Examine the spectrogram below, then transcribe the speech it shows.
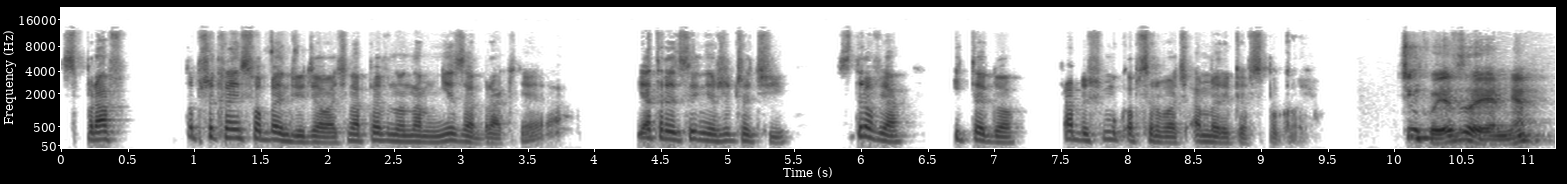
Spraw to przekleństwo będzie działać, na pewno nam nie zabraknie. Ja tradycyjnie życzę Ci zdrowia i tego, abyś mógł obserwować Amerykę w spokoju. Dziękuję wzajemnie.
